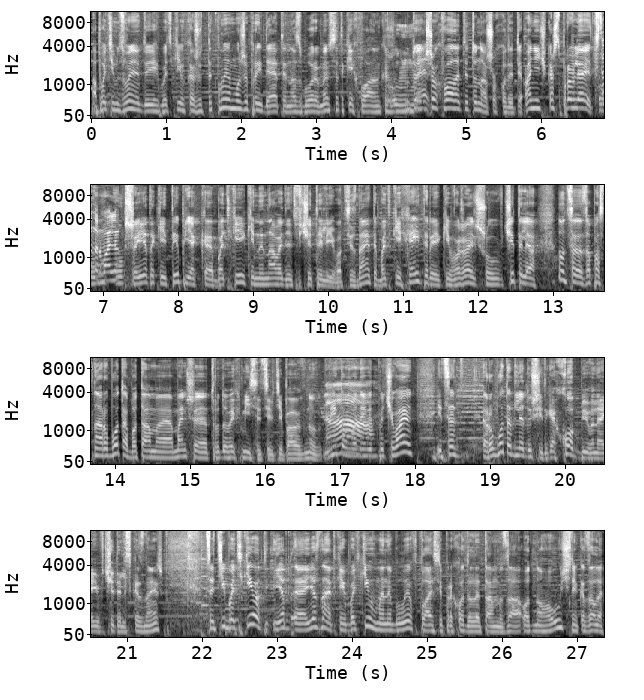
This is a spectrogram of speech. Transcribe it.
а потім дзвонять до їх батьків, кажуть, так ви може прийдете на збори, ми все таки хвалимо. Кажуть, У ну то якщо хвалите, то на що ходити? Анічка ж справляється. Все нормально. Ще є такий тип, як е, батьки, які ненавидять вчителів. Оці знаєте, батьки-хейтери, які вважають, що у вчителя ну це запасна робота, бо там е, менше трудових місяців. Типа, ну літом А. вони відпочивають, і це робота для душі, таке хобі в неї вчительське. Знаєш, це ті батьки. От я, е, я знаю таких батьків. В мене були в класі, приходили там за одного учня, казали,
